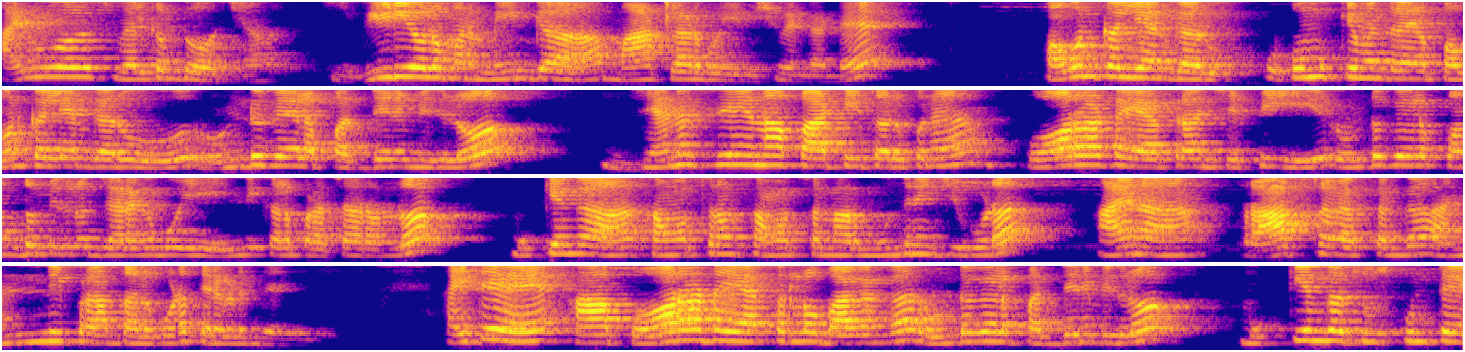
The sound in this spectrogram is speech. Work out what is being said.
Hi viewers welcome to our channel ఈ వీడియోలో మనం మెయిన్గా మాట్లాడబోయే విషయం ఏంటంటే పవన్ కళ్యాణ్ గారు ఉప ముఖ్యమంత్రి అయిన పవన్ కళ్యాణ్ గారు రెండు వేల పద్దెనిమిదిలో జనసేన పార్టీ తరపున పోరాట యాత్ర అని చెప్పి రెండు వేల పంతొమ్మిదిలో జరగబోయే ఎన్నికల ప్రచారంలో ముఖ్యంగా సంవత్సరం సంవత్సరంన్నర ముందు నుంచి కూడా ఆయన రాష్ట్ర వ్యాప్తంగా అన్ని ప్రాంతాలు కూడా తిరగడం జరిగింది. అయితే ఆ పోరాట యాత్రలో భాగంగా రెండు వేల పద్దెనిమిదిలో ముఖ్యంగా చూసుకుంటే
